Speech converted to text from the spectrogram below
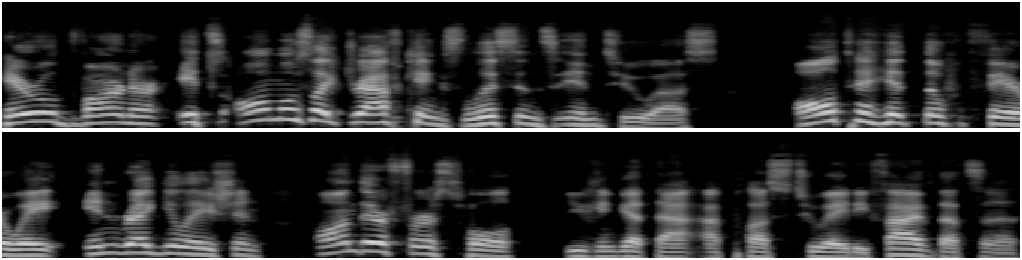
Harold Varner. It's almost like DraftKings listens into us, all to hit the fairway in regulation on their first hole. You can get that at plus 285. That's a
